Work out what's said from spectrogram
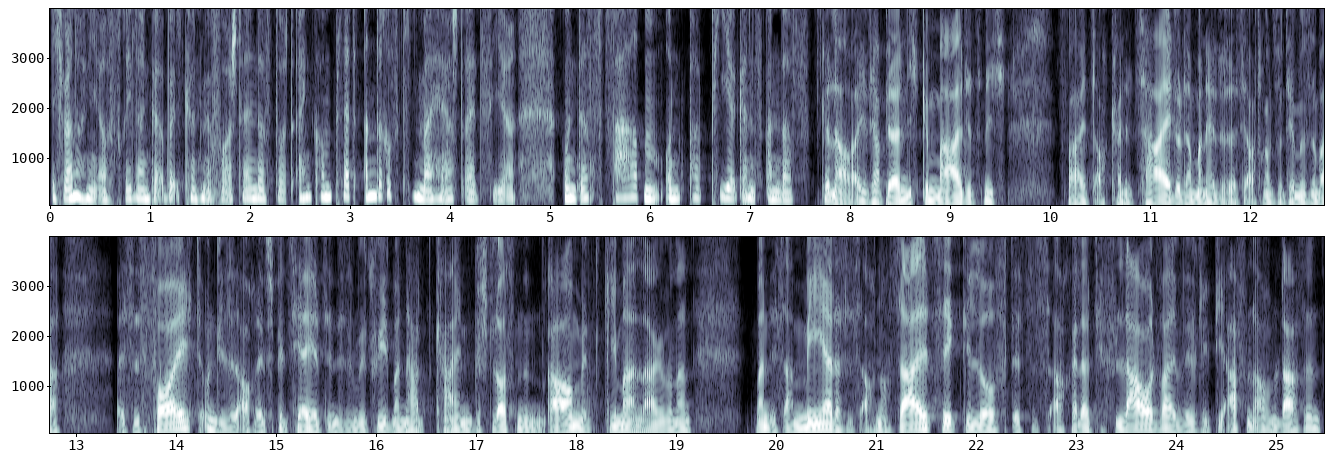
Ich war noch nie auf Sri Lanka, aber ich könnte mir vorstellen, dass dort ein komplett anderes Klima herrscht als hier. Und dass Farben und Papier ganz anders. Genau, ich habe ja nicht gemalt, jetzt nicht, es war jetzt auch keine Zeit oder man hätte das ja auch transportieren müssen, aber es ist feucht und diese auch jetzt speziell jetzt in diesem Retreat, man hat keinen geschlossenen Raum mit Klimaanlage, sondern man ist am Meer, das ist auch noch salzig, die Luft. Es ist auch relativ laut, weil wirklich die Affen auf dem Dach sind.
